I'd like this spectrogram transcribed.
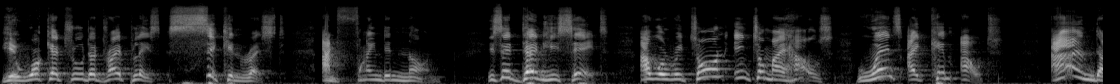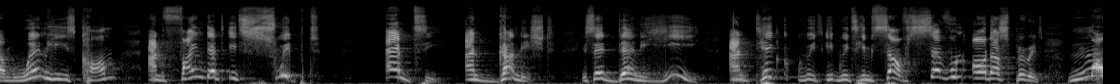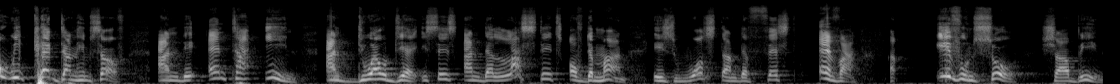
he walked through the dry place, seeking rest and finding none. He said, Then he said, I will return into my house whence I came out. And um, when he is come and findeth it swept, empty, and garnished, he said, Then he and take with, with himself seven other spirits more wicked than himself, and they enter in and dwell there. He says, And the last state of the man is worse than the first ever. Uh, even so, shall be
